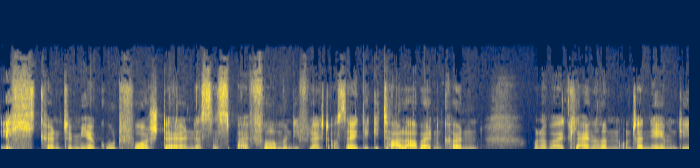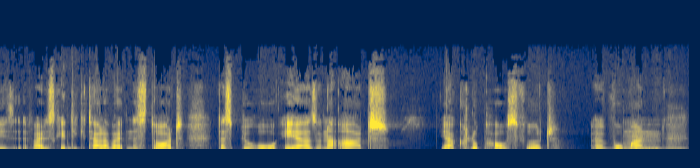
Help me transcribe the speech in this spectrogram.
Ich könnte mir gut vorstellen, dass es bei Firmen, die vielleicht auch sehr digital arbeiten können, oder bei kleineren Unternehmen, die weitestgehend digital arbeiten, dass dort das Büro eher so eine Art ja, Clubhaus wird, äh, wo man mhm.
